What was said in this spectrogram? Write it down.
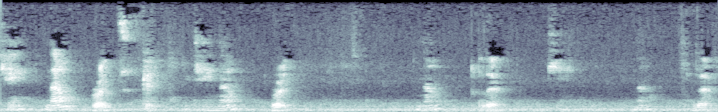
Okay, now? right, Good. Okay, now? right, Now? left, Okay. Now? left,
